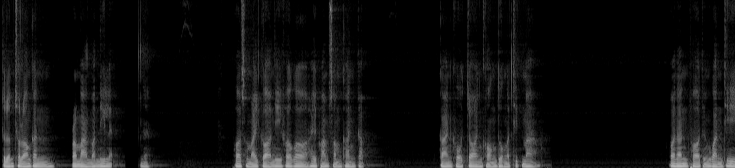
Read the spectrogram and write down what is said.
เฉลิมฉลองกันประมาณวันนี้แหละนะเพราะสมัยก่อนนี้เขาก็ให้ความสำคัญกับ การโคจรของดวงอาทิตย์มาก เพราะนั้นพอถึงวันที่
